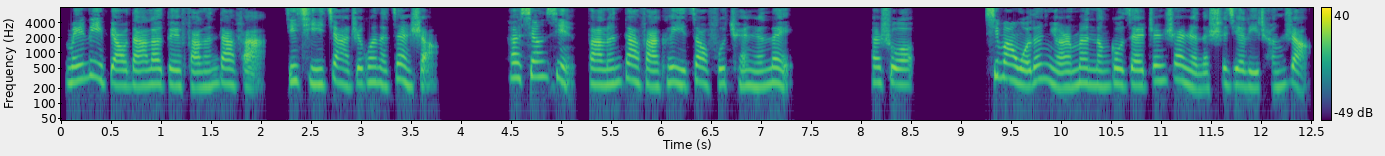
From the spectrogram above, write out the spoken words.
梅丽表达了对法轮大法。及其价值观的赞赏，他相信法轮大法可以造福全人类。他说：“希望我的女儿们能够在真善忍的世界里成长。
